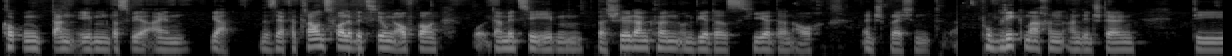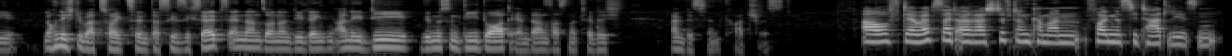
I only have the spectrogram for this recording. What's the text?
gucken dann eben, dass wir ein, ja, eine sehr vertrauensvolle Beziehung aufbauen, damit sie eben das schildern können und wir das hier dann auch entsprechend publik machen an den Stellen, die noch nicht überzeugt sind, dass sie sich selbst ändern, sondern die denken, ah nee, die, wir müssen die dort ändern, was natürlich ein bisschen Quatsch ist. Auf der Website eurer Stiftung kann man folgendes Zitat lesen.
